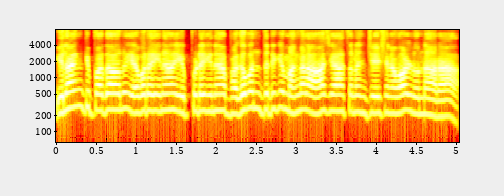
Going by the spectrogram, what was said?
ఇలాంటి పదాలు ఎవరైనా ఎప్పుడైనా భగవంతుడికి మంగళ ఆశాసనం చేసిన వాళ్ళు ఉన్నారా?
